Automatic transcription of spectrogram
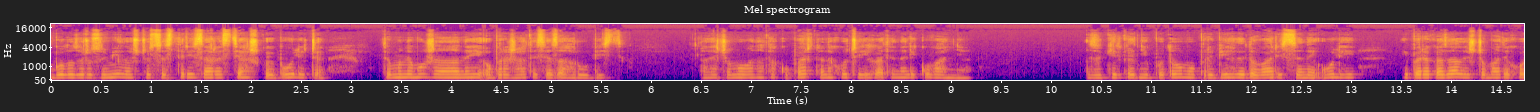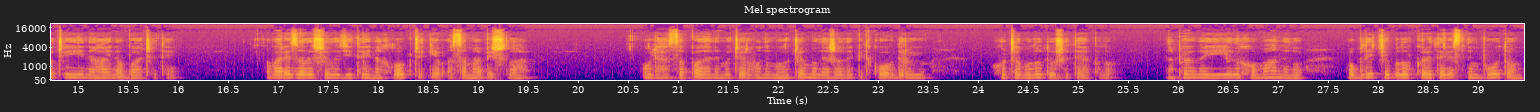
Було зрозуміло, що сестрі зараз тяжко і боляче, тому не можна на неї ображатися за грубість. Але чому вона так уперто не хоче їхати на лікування? За кілька днів по тому прибігли до Варі сини Ольги і переказали, що мати хоче її негайно бачити. Варя залишила дітей на хлопчиків, а сама пішла. Ольга з запаленими червоними очима лежала під ковдрою, хоча було дуже тепло. Напевно, її лихоманило, обличчя було вкрите рясним потом,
